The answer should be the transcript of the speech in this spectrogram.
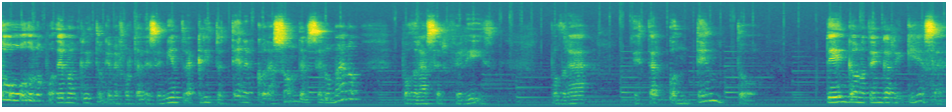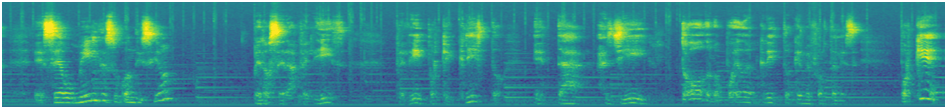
Todo lo podemos en Cristo que me fortalece. Mientras Cristo esté en el corazón del ser humano, podrá ser feliz, podrá estar contento, tenga o no tenga riqueza, eh, sea humilde su condición, pero será feliz, feliz porque Cristo está allí. Todo lo puedo en Cristo que me fortalece. ¿Por qué?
